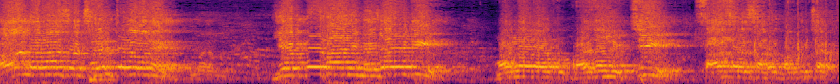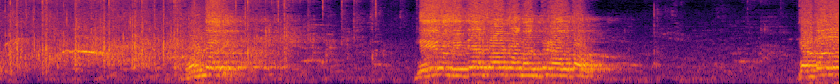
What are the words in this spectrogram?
ఆంధ్ర రాష్ట్ర చరిత్రలోనే. ఎప్పుడు దాని మెజారిటీ మొన్న నాకు ప్రజలు ఇచ్చి శాసనసభ పంపించారు. రెండోది నేను విద్యాశాఖ మంత్రి అవుతాం. గతంలో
